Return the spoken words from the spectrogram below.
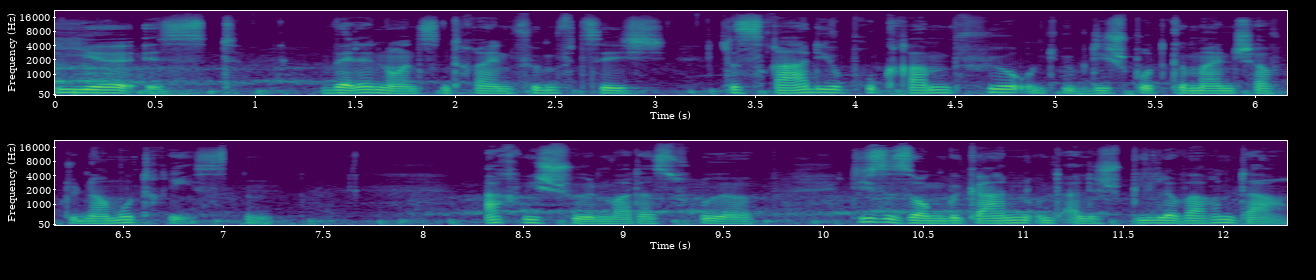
Hier ist Welle 1953, das Radioprogramm für und über die Sportgemeinschaft Dynamo Dresden. Ach, wie schön war das früher. Die Saison begann und alle Spiele waren da.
